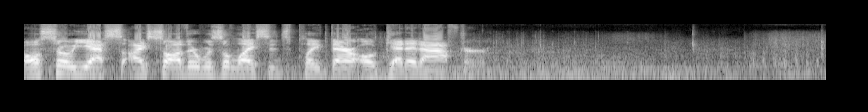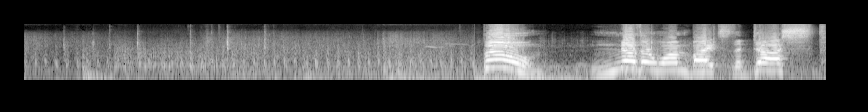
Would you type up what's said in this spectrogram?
Also, yes, I saw there was a license plate there. I'll get it after. Boom! Another one bites the dust.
